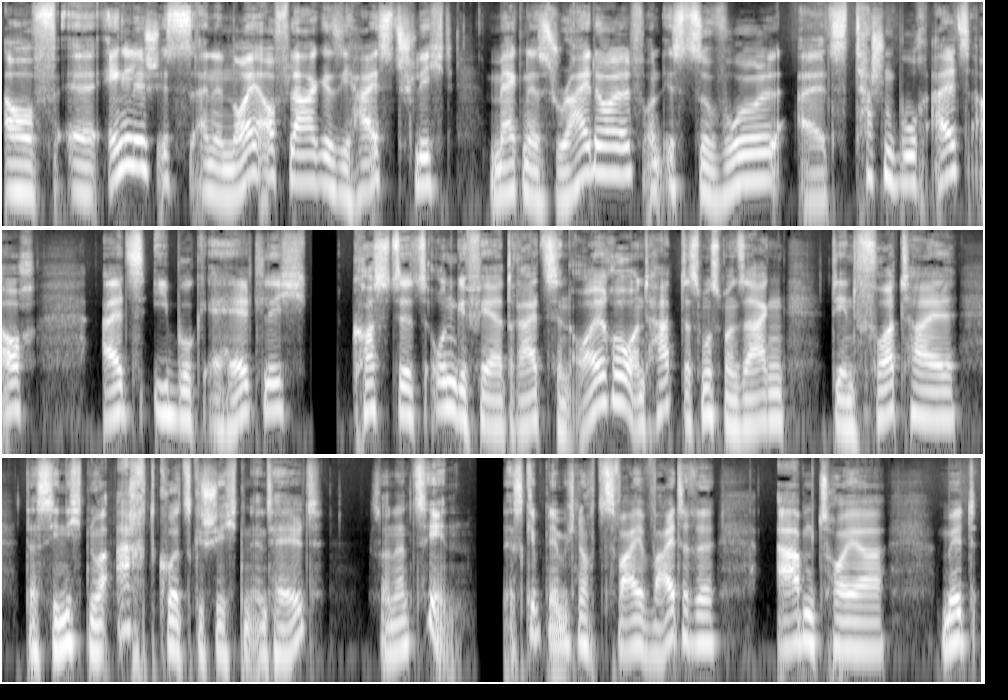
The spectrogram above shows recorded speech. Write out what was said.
Auf äh, Englisch ist es eine Neuauflage. Sie heißt schlicht Magnus Rydolph und ist sowohl als Taschenbuch als auch als E-Book erhältlich. Kostet ungefähr 13 Euro und hat, das muss man sagen, den Vorteil, dass sie nicht nur acht Kurzgeschichten enthält, sondern zehn. Es gibt nämlich noch zwei weitere Abenteuer mit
